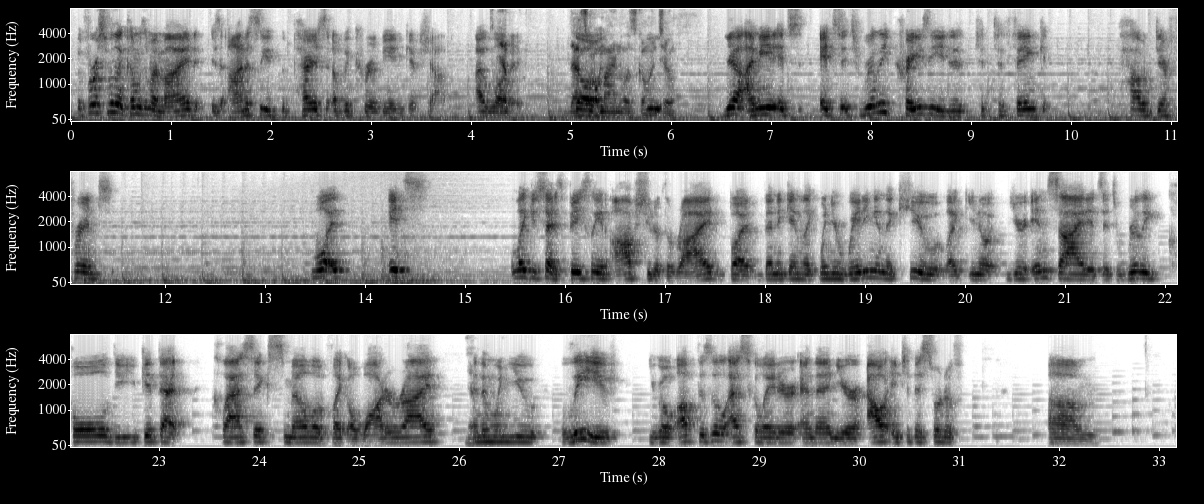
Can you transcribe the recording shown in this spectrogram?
The first one that comes to my mind is honestly the Pirates of the Caribbean gift shop. I love Yep. it. That's So, what mine was going to. Yeah, I mean it's it's it's really crazy to to, to think how different. Well, it, it's like you said, it's basically an offshoot of the ride. But then again, like when you're waiting in the queue, like you know you're inside. It's it's really cold. You, you get that classic smell of like a water ride, Yep. and then when you leave, you go up this little escalator, and then you're out into this sort of, um,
